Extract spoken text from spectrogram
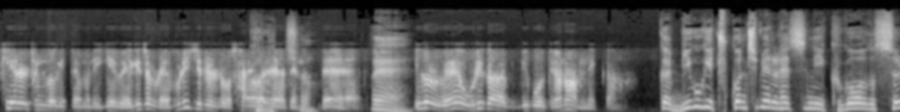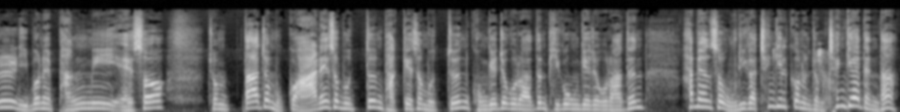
피해를 준 거기 때문에 이게 외교적 레버리지를 사용을 그렇죠. 해야 되는데 예. 이걸 왜 우리가 미국을 변호합니까? 그러니까 미국이 주권 침해를 했으니 그것을 이번에 방미에서 좀 따져 묻고 안에서 묻든 밖에서 묻든 공개적으로 하든 비공개적으로 하든 하면서 우리가 챙길 거는 좀 그렇죠. 챙겨야 된다.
